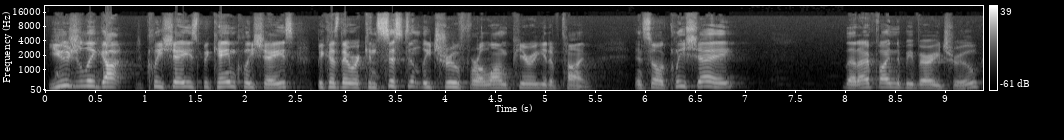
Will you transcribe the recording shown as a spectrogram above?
Usually got cliches became cliches because they were consistently true for a long period of time. And so a cliche that I find to be very true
